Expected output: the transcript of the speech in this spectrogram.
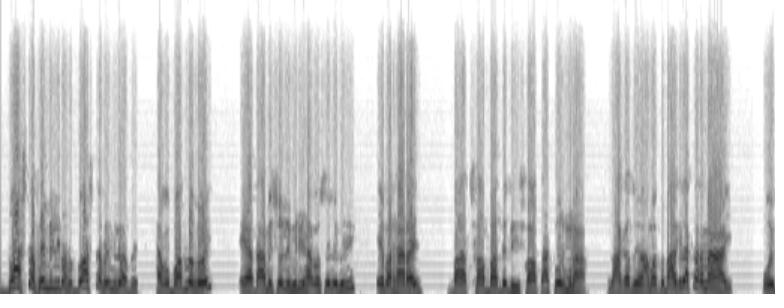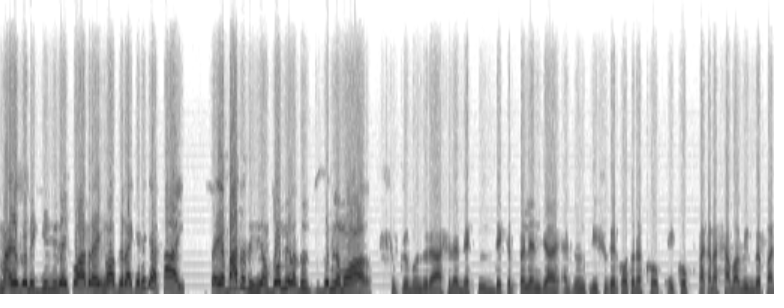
দশটা ফ্যামিলি আছে দশটা ফ্যামিলি আছে হ্যাঁ বদলা লই এটা আমি চলে ফিরি হ্যাঁ চলে ফিরি। এবার হারাই বা সব বাদ দিয়ে সব, আর করব না। লাগা তুমি আমার তো বারগে লাগতে পারে নাই। ওই মায়ের জমি গিরবি রে কোয়ার রে নজর রাখে রেখে খাই। তাই বাদে দিছি জমিলা জমিলা মর। সুপ্রিয় বন্ধুরা, আসলে দেখ- দেখতে পেলেন যে একজন কৃষকের কতটা ক্ষোভ। এই ক্ষোভ থাকাটা স্বাভাবিক ব্যাপার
